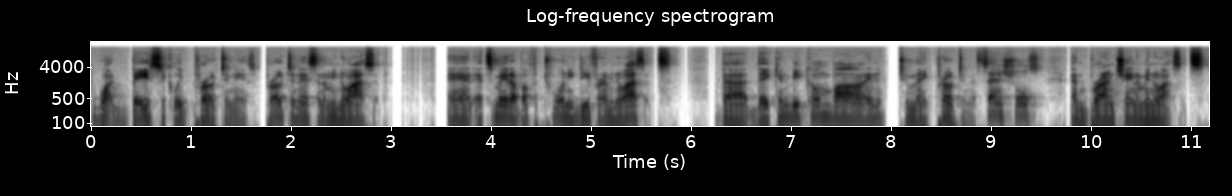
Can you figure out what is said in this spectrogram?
what basically protein is. Protein is an amino acid, and it's made up of 20 different amino acids that they can be combined to make protein essentials and branch chain amino acids.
